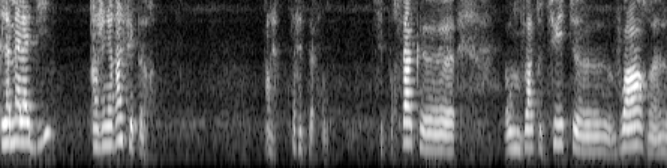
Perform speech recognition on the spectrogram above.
la maladie, en général, fait peur. Voilà, ça fait peur. C'est pour ça que on va tout de suite euh, voir euh,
